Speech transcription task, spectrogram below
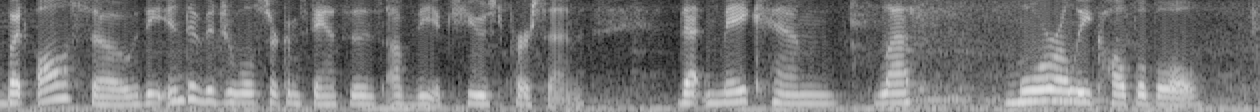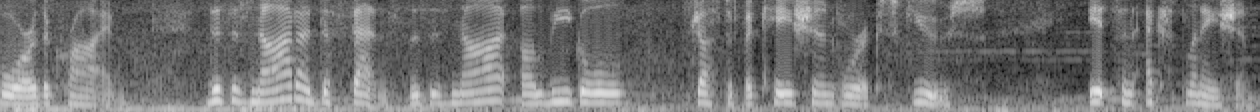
but also the individual circumstances of the accused person that make him less morally culpable for the crime. This is not a defense, this is not a legal justification or excuse. It's an explanation.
